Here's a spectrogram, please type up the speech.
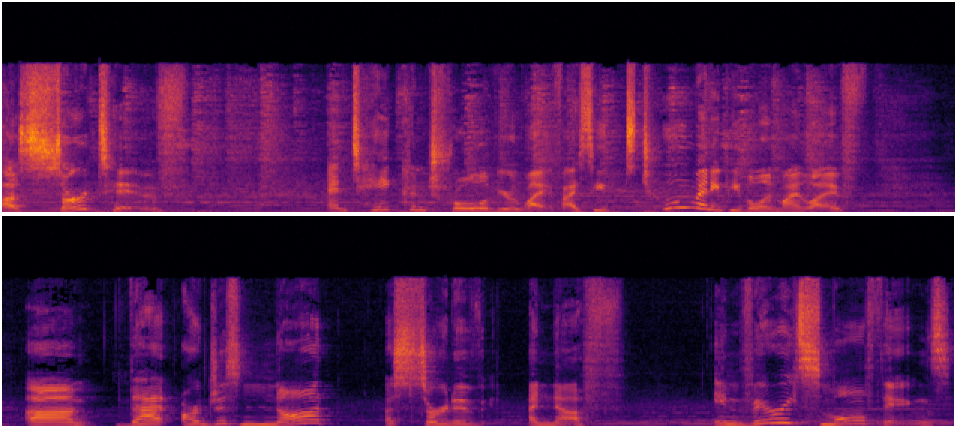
assertive and take control of your life. I see too many people in my life um, that are just not assertive enough in very small things.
